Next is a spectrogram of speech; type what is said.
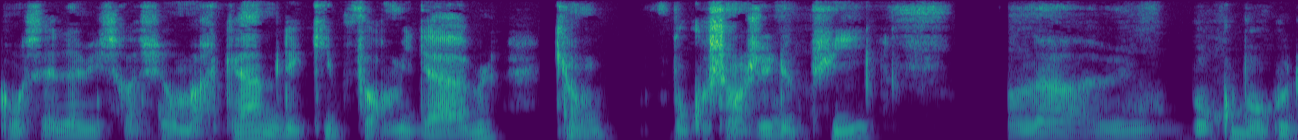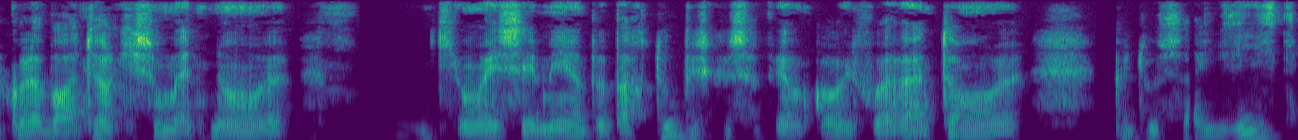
conseil d'administration remarquable, d'équipes formidables qui ont beaucoup changé depuis. On a beaucoup, beaucoup de collaborateurs qui sont maintenant, euh, qui ont essaimé un peu partout, puisque ça fait encore une fois 20 ans euh, que tout ça existe.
